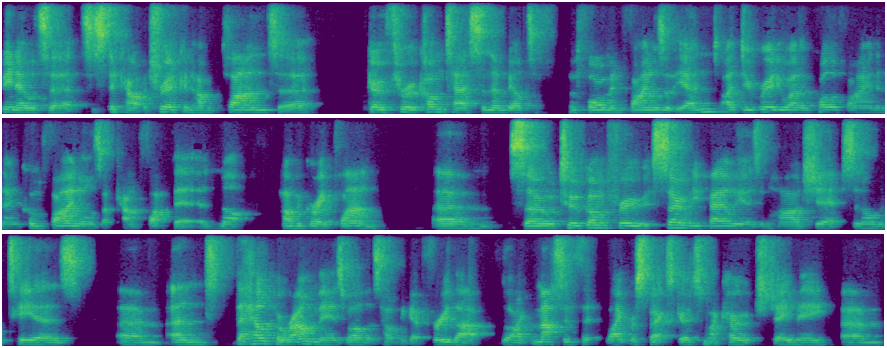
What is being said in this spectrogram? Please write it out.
being able to, to stick out a trick and have a plan to go through a contest and then be able to perform in finals at the end. I do really well in qualifying and then come finals, I can't flap it and not have a great plan. Um, so to have gone through so many failures and hardships and all the tears um, and the help around me as well that's helped me get through that, like massive like respects go to my coach Jamie, um,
